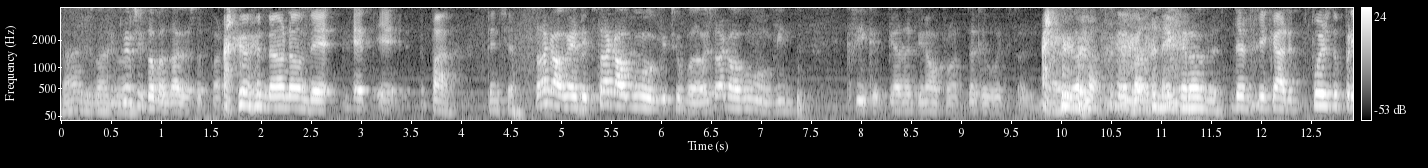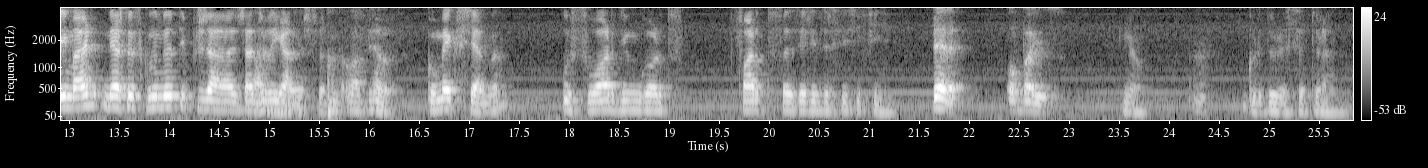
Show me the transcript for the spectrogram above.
Dá, diz lá, diz lá. Podemos ir só bazar desta parte. não, não, de, é, é, pá, tem de ser. Será que alguém, tipo, será que algum ouvinte, desculpa, mas será que algum ouvinte que fica, piada final, pronto, acabou o episódio. Agora nem ver. Deve ficar depois do primeiro, nesta segunda, tipo, já, já desligaram as pessoas. Conta lá a piada. Como é que se chama o suor de um gordo farto de fazer exercício físico? Espera, obeso. Não. Ah. Gordura saturada.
